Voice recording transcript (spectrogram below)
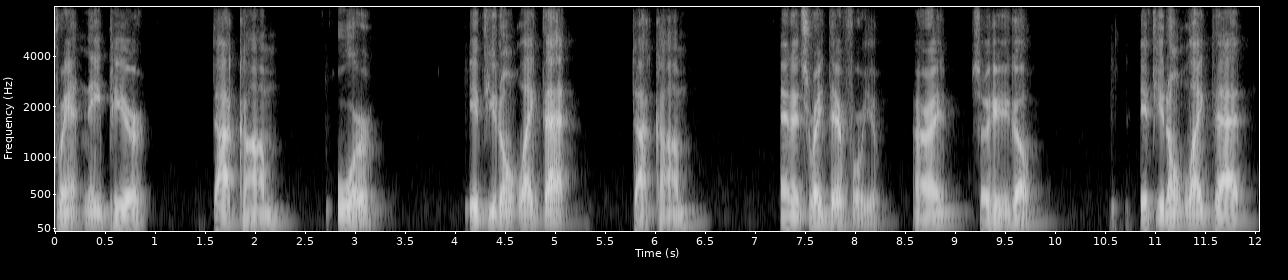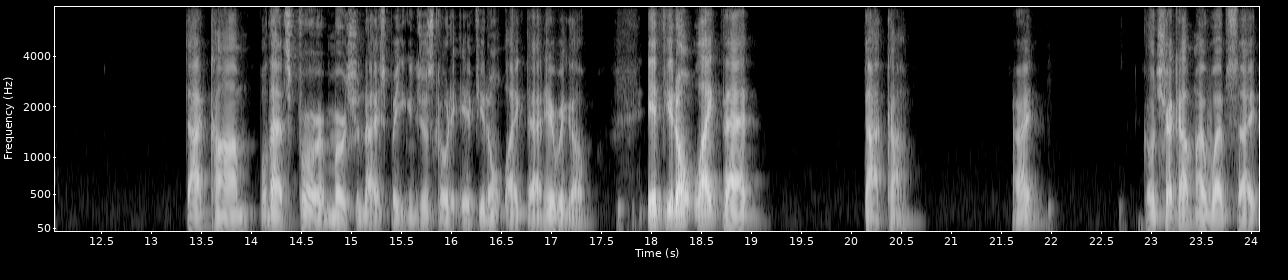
grantnapier.com, or if you don't like that.com, and it's right there for you. All right. So here you go. If you don't like that, dot com. Well, that's for merchandise, but you can just go to if you don't like that. Here we go. If you don't like that, dot com. All right. Go check out my website.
